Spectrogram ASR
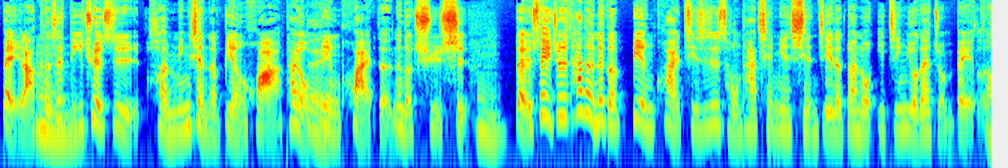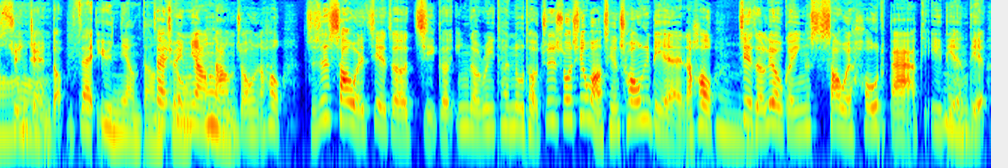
倍啦。嗯、可是的确是很明显的变化，它有变快的那个趋势。嗯，对，所以就是它的那个变快，其实是从它前面衔接的段落已经有在准备了，stringendo、哦、在酝酿当中，在酝酿当中，然后只是稍微借着几个音的 return note，就是说先往前冲一点，然后借着六个音稍微 hold back 一点点，嗯、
